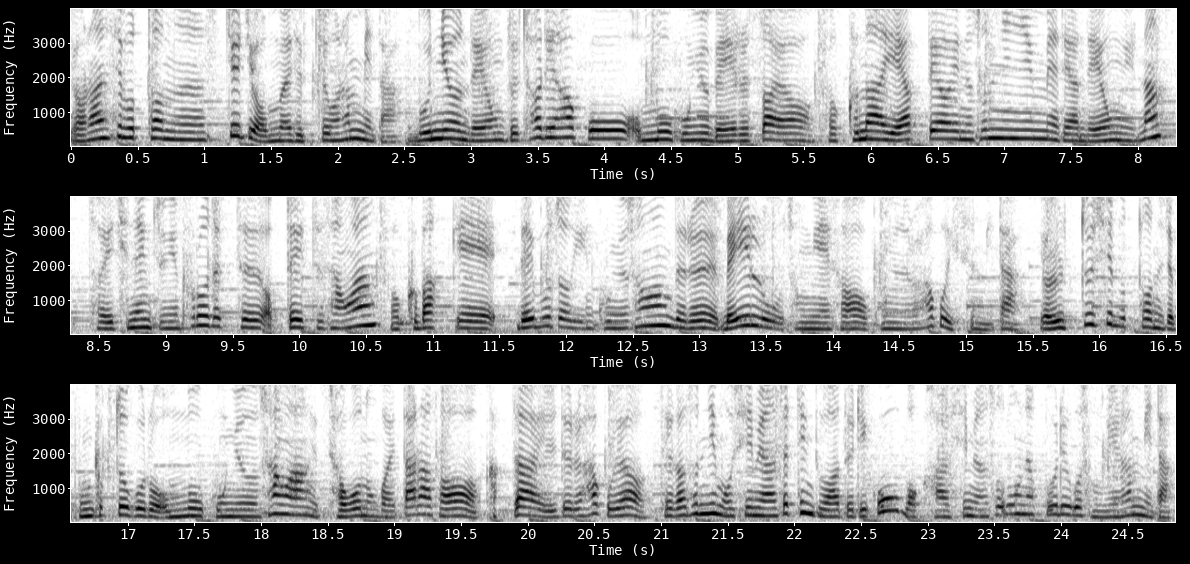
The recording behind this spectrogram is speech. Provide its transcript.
11시부터는 스튜디오 업무에 집중을 합니다. 문의 온 내용들 처리하고 업무 공유 메일을 써요. 그래서 그날 예약되어 있는 손님에 대한 내용이나 저희 진행 중인 프로젝트 업데이트 상황, 뭐 그 밖에 내부적인 공유 상황들을 메일로 정리해서 공유를 하고 있습니다. 12시부터는 이제 본격적으로 업무 공유 상황 적어놓은 거에 따라서 각자 일들을 하고요. 대관 손님 오시면 세팅 도와드리고 뭐 가시면 소독약 뿌리고 정리를 합니다.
